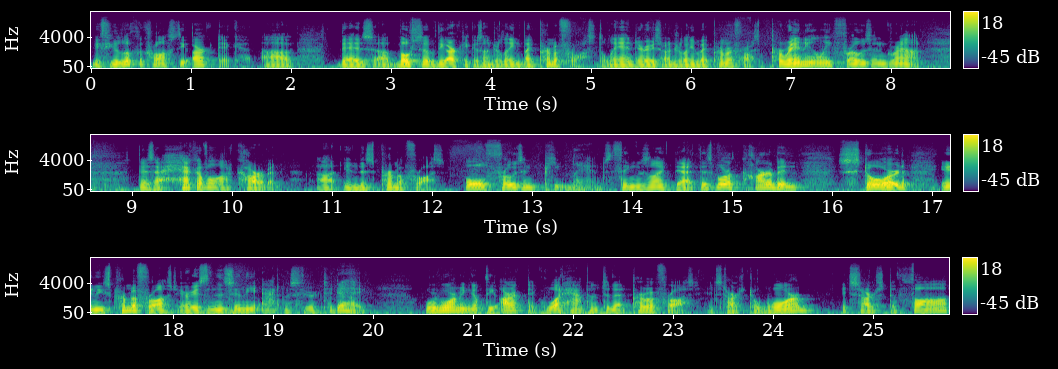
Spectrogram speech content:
If you look across the Arctic, uh, there's uh, most of the Arctic is underlain by permafrost. The land areas are underlain by permafrost, perennially frozen ground. There's a heck of a lot of carbon uh, in this permafrost. Old frozen peatlands, things like that. There's more carbon stored in these permafrost areas than is in the atmosphere today. We're warming up the Arctic. What happens to that permafrost? It starts to warm, it starts to thaw.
